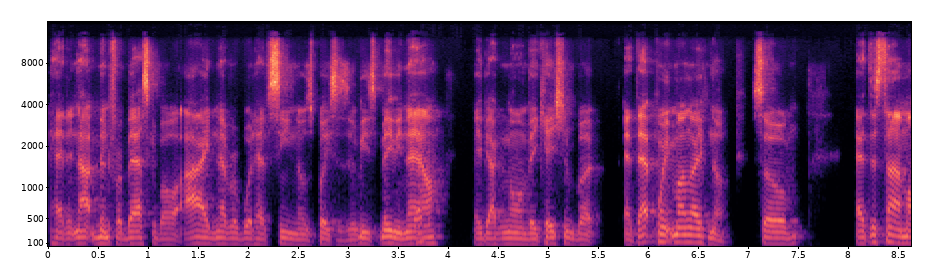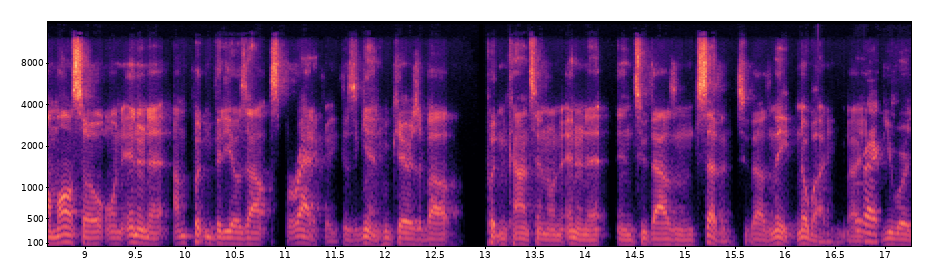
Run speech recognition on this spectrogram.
had it not been for basketball, I never would have seen those places. At least maybe now, maybe I can go on vacation, but at that point in my life, no. So at this time, I'm also on the internet. I'm putting videos out sporadically because again, who cares about putting content on the internet in 2007, 2008? Nobody. Right? You were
